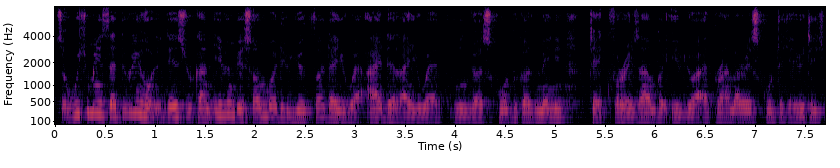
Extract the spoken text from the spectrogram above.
So which means that during holidays you can even be somebody you thought that you were idle and you were in your school because many take for example if you are a primary school teacher you teach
